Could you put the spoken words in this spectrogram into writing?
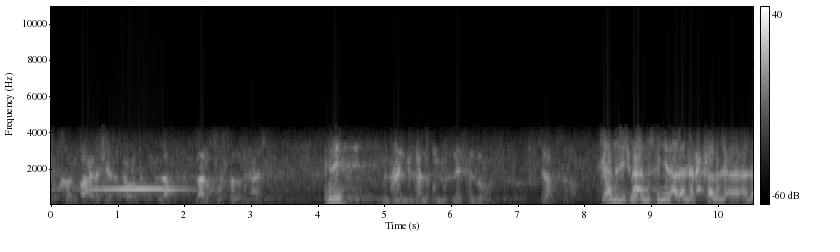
تؤخذ قاعدة شيخ الله لا لخصوص سبب عاجل من إيه؟ من هذا المثال نقول ليس البر صيام الصلاة لا من إجماع المسلمين على أن الأحكام على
